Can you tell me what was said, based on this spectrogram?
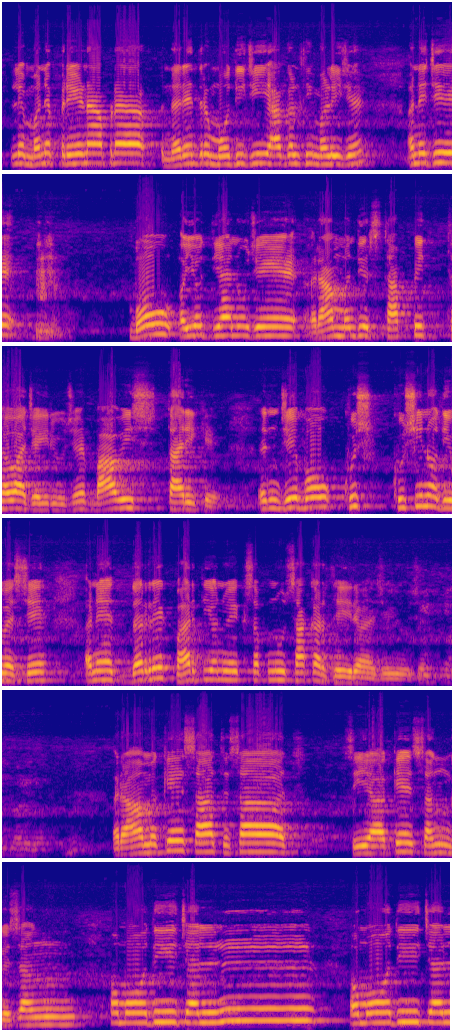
એટલે મને પ્રેરણા આપણા નરેન્દ્ર મોદીજી આગળથી મળી છે. અને જે બહુ અયોધ્યાનું જે રામ મંદિર સ્થાપિત થવા જઈ રહ્યું છે, બાવીસ તારીખે. જે બહુ ખુશ, ખુશીનો દિવસ છે અને દરેક ભારતીયનું એક સપનું સાકાર થઈ રહ્યા રહ્યું છે. રામ કે સાથ સાથ સિયા કે સંગ સંગ ઓ મોદી ચલ ઓ મોદી ચલ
